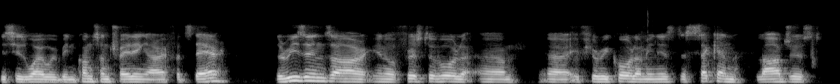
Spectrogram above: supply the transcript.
This is why we've been concentrating our efforts there. The reasons are, you know, first of all, um, uh, if you recall, I mean, it's the second largest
